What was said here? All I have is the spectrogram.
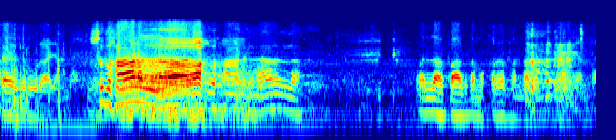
فیض ضرور آ جاتا ہے سبحان اللہ سبحان اللہ۔ اللہ پاک دا مقرر بندہ بن جاتا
